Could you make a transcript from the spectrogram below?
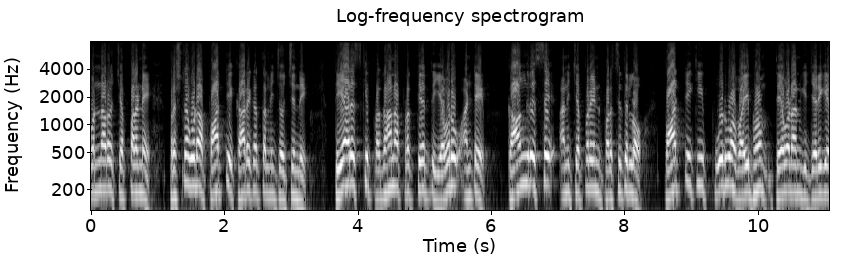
కొన్నారో చెప్పాలనే ప్రశ్న కూడా పార్టీ కార్యకర్తల నుంచి వచ్చింది. టీఆర్ఎస్కి ప్రధాన ప్రత్యర్థి ఎవరు అంటే కాంగ్రెస్సే అని చెప్పలేని పరిస్థితుల్లో పార్టీకి పూర్వ వైభవం తేవడానికి జరిగే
